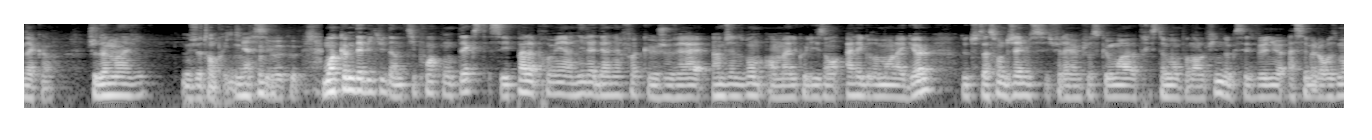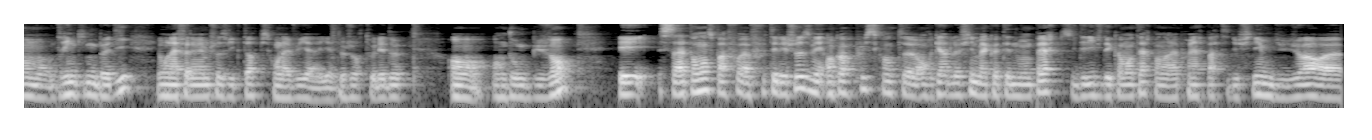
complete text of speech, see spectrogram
D'accord. Je donne mon avis. Je t'en prie. Merci beaucoup. Moi, comme d'habitude, un petit point contexte, c'est pas la première ni la dernière fois que je verrai un James Bond en m'alcoolisant allègrement la gueule. De toute façon, James, il fait la même chose que moi, tristement, pendant le film, donc c'est devenu assez malheureusement mon drinking buddy. Et on a fait la même chose, Victor, puisqu'on l'a vu il y, a, deux jours tous les deux en, en donc buvant. Et ça a tendance parfois à flouter les choses, mais encore plus quand euh, on regarde le film à côté de mon père qui délivre des commentaires pendant la première partie du film, du genre, euh,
